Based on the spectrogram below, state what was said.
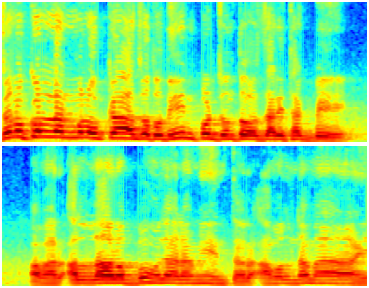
জনকল্যাণমূলক কাজ যতদিন পর্যন্ত জারি থাকবে, আমার আল্লাহ রব্বুল তার আমল নামায়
